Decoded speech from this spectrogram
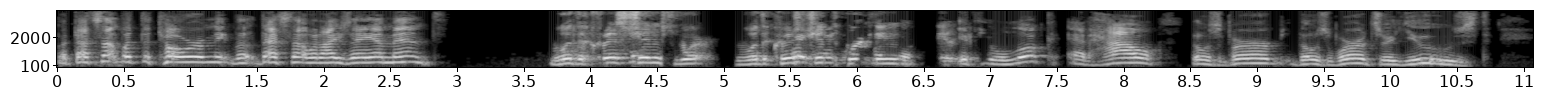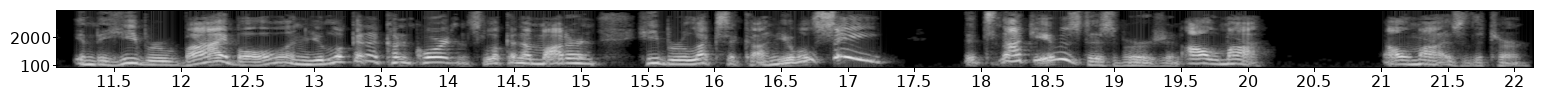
But that's not what the Torah. mean- That's not what Isaiah meant. Were the Christians were were the Christians Wait, wait, working? If you look at how those verb those words are used in the Hebrew Bible, and you look in a concordance, look in a modern Hebrew lexicon, you will see it's not used as version. Alma, alma is the term.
